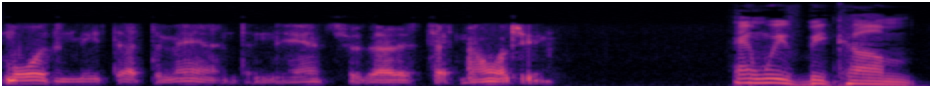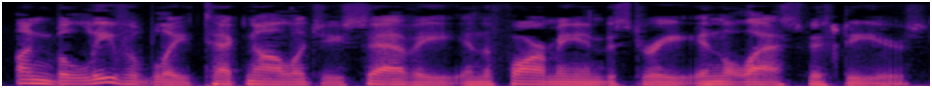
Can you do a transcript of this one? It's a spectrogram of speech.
more than meet that demand? And the answer to that is technology. And we've become unbelievably technology savvy in the farming industry in the last 50 years.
